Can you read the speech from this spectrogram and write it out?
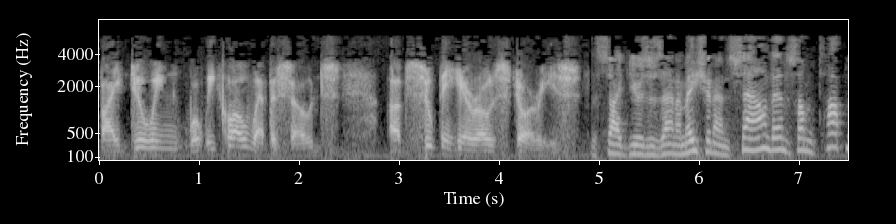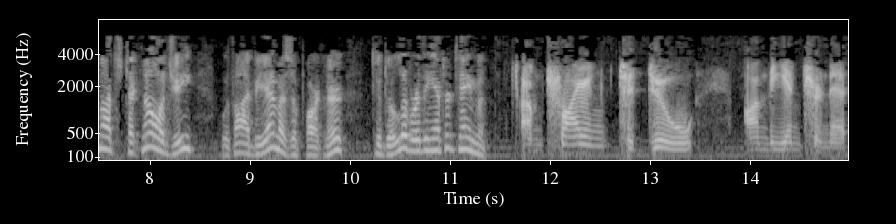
by doing what we call webisodes of superhero stories. The site uses animation and sound and some top notch technology, with IBM as a partner, to deliver the entertainment. I'm trying to do on the internet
